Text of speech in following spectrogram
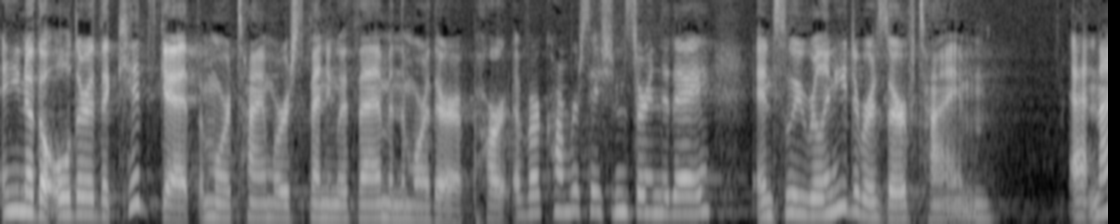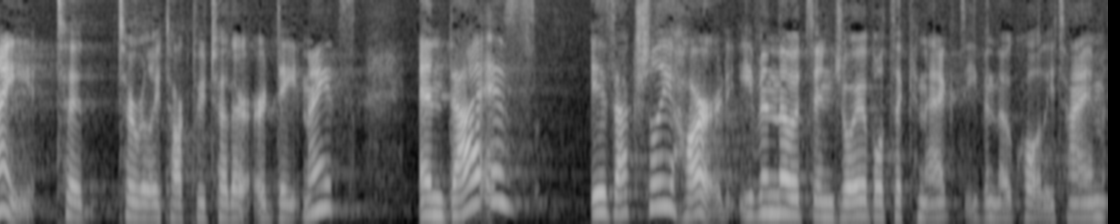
and you know, the older the kids get, the more time we're spending with them and the more they're a part of our conversations during the day. And so we really need to reserve time at night to, to really talk to each other or date nights. And that is, is actually hard, even though it's enjoyable to connect, even though quality time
